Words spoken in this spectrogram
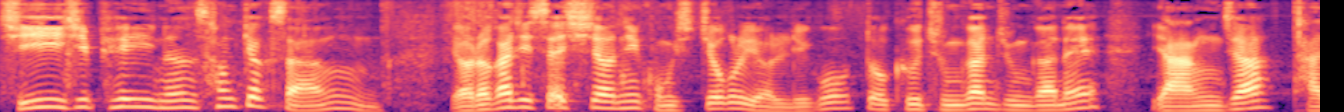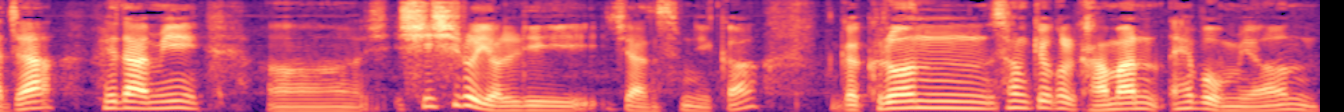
G20 회의는 성격상 여러 가지 세션이 공식적으로 열리고 또 그 중간 중간에 양자 다자 회담이 어, 시시로 열리지 않습니까? 그러니까 그런 성격을 감안해 보면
